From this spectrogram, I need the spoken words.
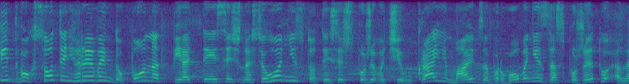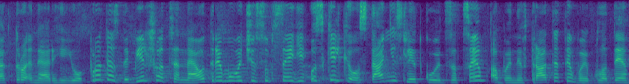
Від 200 сотень гривень до понад 5 тисяч. На сьогодні 100 тисяч споживачів у мають заборгованість за спожиту електроенергію. Проте здебільшого це не отримувачі субсидій, оскільки останні слідкують за цим, аби не втратити виплати.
